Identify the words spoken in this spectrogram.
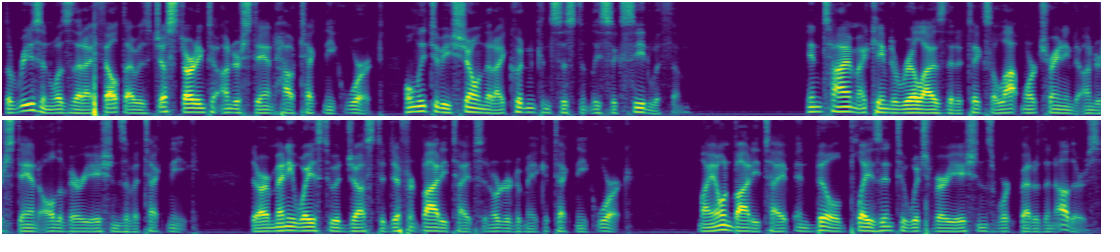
The reason was that I felt I was just starting to understand how technique worked, only to be shown that I couldn't consistently succeed with them. In time, I came to realize that it takes a lot more training to understand all the variations of a technique. There are many ways to adjust to different body types in order to make a technique work. My own body type and build plays into which variations work better than others.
